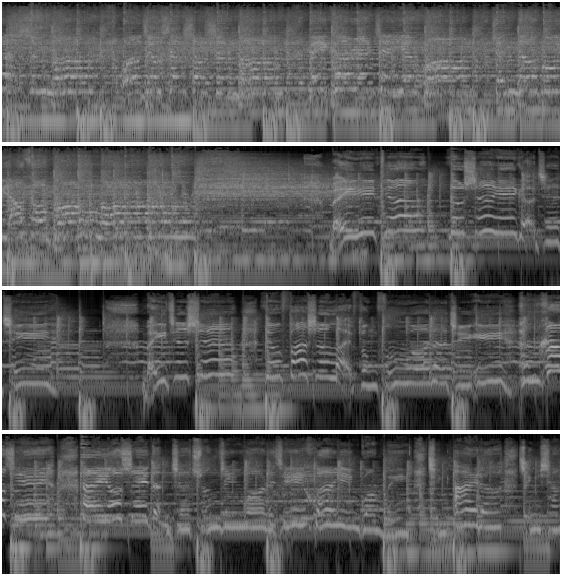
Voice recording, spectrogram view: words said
了什么，我就享受什么。每颗人间烟火，全都不要错过。每一天都是一个节气。每件事来丰富我的记忆，很好奇还有谁等着闯进我日记？欢迎光临，亲爱的，请享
